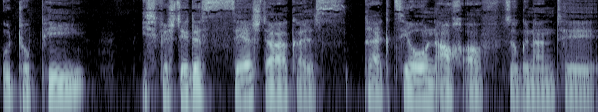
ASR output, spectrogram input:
Utopie, ich verstehe das sehr stark als Reaktion auch auf sogenannte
